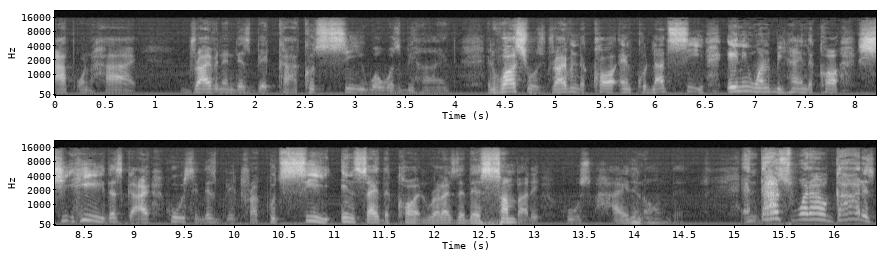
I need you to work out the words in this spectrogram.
up on high, driving in this big car, could see what was behind. And while she was driving the car and could not see anyone behind the car, she, he, this guy who is in this big truck, could see inside the car and realize that there's somebody who's hiding on there. And that's what our God is.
